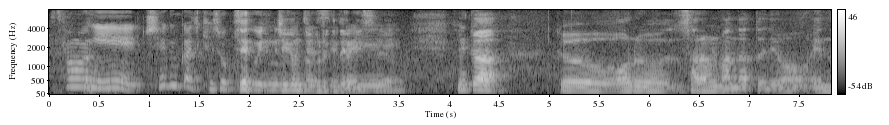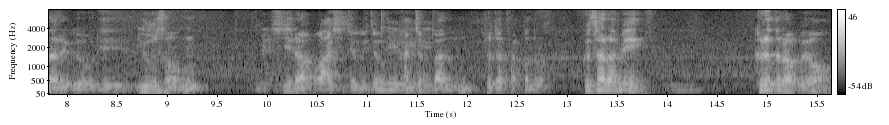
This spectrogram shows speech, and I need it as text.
상황이 최근까지 계속 되고 있는 지금도 그렇게 되고? 있어요. 예. 그러니까 그 어느 사람을 만났더니요. 옛날에 그 우리 유성 씨라고 아시죠, 그죠? 네. 간첩단 조작 사건으로 그 사람이 그러더라고요.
